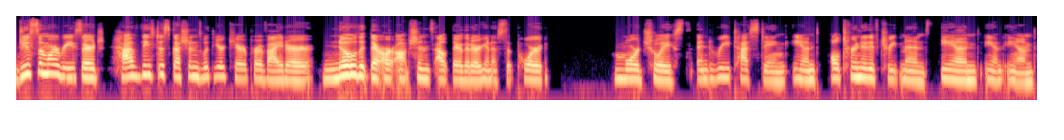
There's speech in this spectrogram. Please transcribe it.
do some more research, have these discussions with your care provider, know that there are options out there that are going to support more choice and retesting and alternative treatments and and and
